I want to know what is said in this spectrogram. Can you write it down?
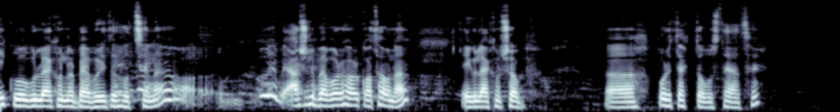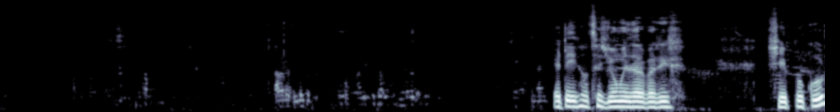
এই কুয়োগুলো এখন আর ব্যবহৃত হচ্ছে না। আসলে ব্যবহার হওয়ার কথাও না। এগুলো এখন সব পরিত্যক্ত অবস্থায় আছে। এটাই হচ্ছে জমিদার বাড়ির সেই পুকুর।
